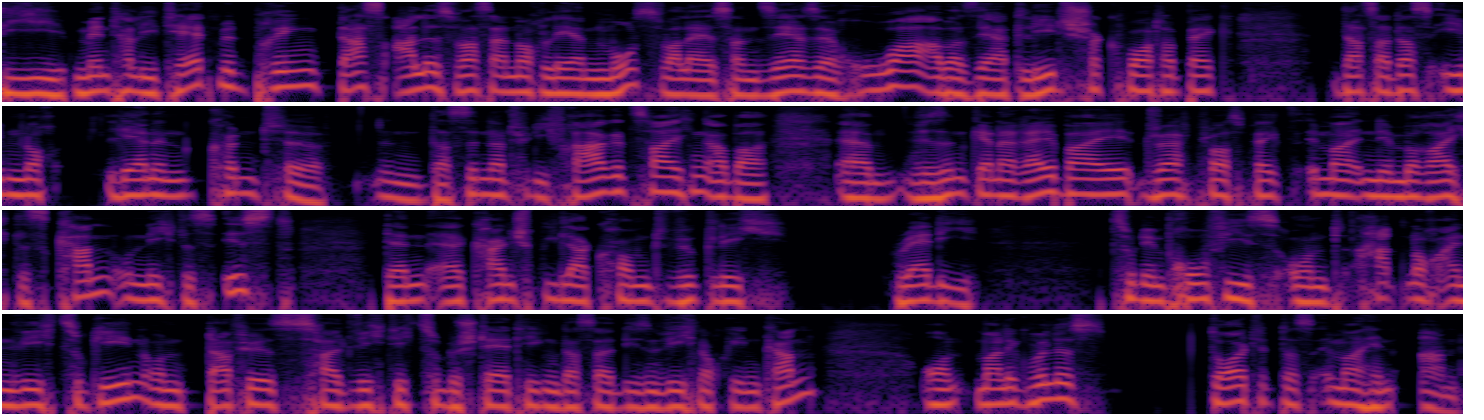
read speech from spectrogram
die Mentalität mitbringt, das alles, was er noch lernen muss, weil er ist ein sehr, sehr roher, aber sehr athletischer Quarterback, dass er das eben noch lernen könnte. Das sind natürlich Fragezeichen, aber ähm, wir sind generell bei Draft Prospects immer in dem Bereich des kann und nicht des ist, denn äh, kein Spieler kommt wirklich ready zu den Profis und hat noch einen Weg zu gehen und dafür ist es halt wichtig zu bestätigen, dass er diesen Weg noch gehen kann. Und Malik Willis deutet das immerhin an.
